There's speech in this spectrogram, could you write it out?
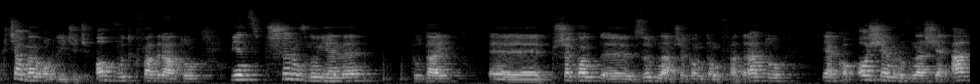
chciałbym obliczyć obwód kwadratu, więc przyrównujemy tutaj e, przekąt, e, wzór na przekątną kwadratu jako 8 równa się a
